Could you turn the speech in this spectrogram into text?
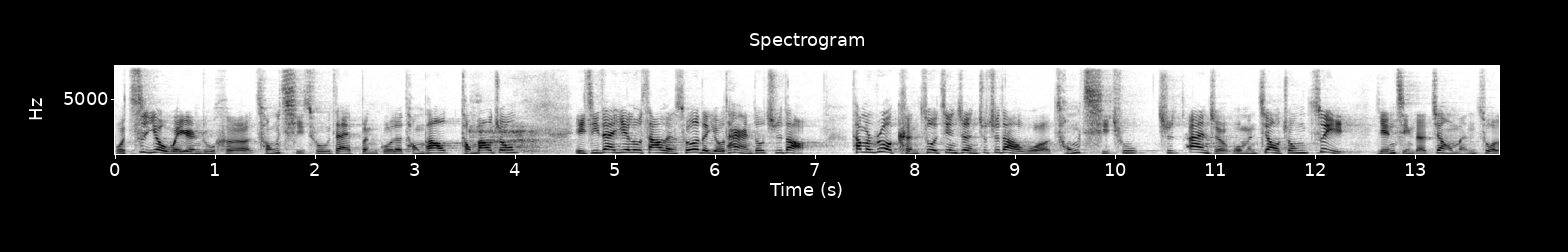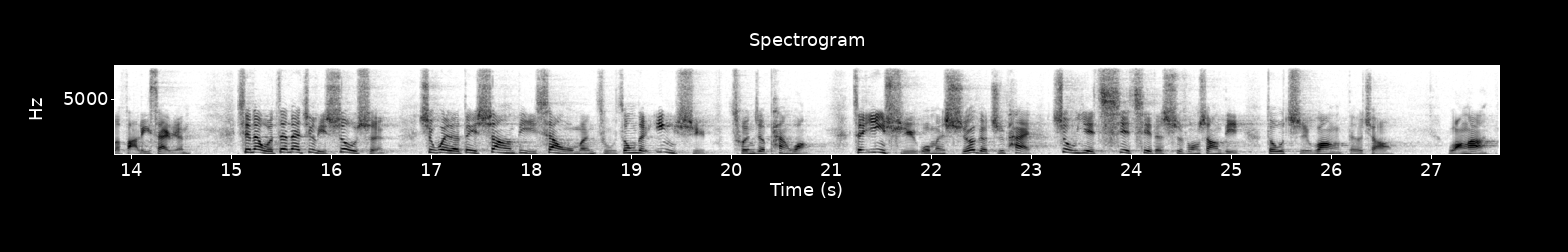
我自幼为人如何，从起初在本国的同胞同胞中，以及在耶路撒冷所有的犹太人都知道。”他们若肯做见证，就知道我从起初是按着我们教中最严谨的教门做了法利赛人。现在我站在这里受审，是为了对上帝向我们祖宗的应许存着盼望。这应许我们十二个支派昼夜切切的侍奉上帝，都指望得着。王啊，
